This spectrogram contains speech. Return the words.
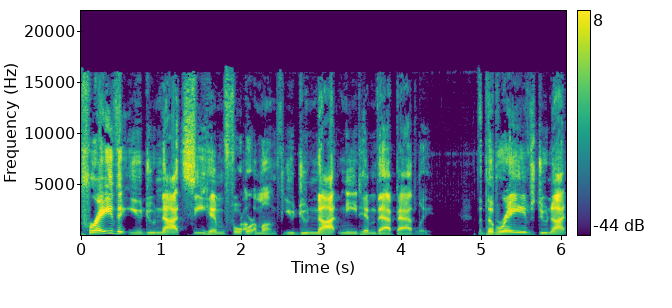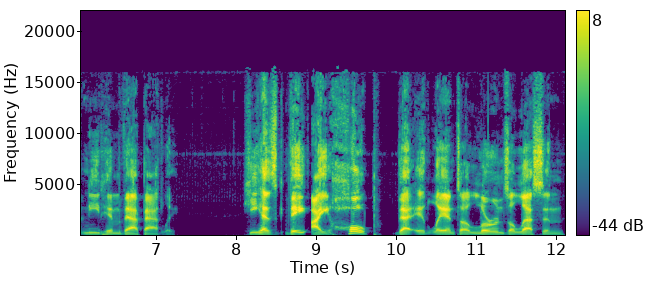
Pray that you do not see him for a month. You do not need him that badly. The Braves do not need him that badly. He has they I hope that Atlanta learns a lesson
